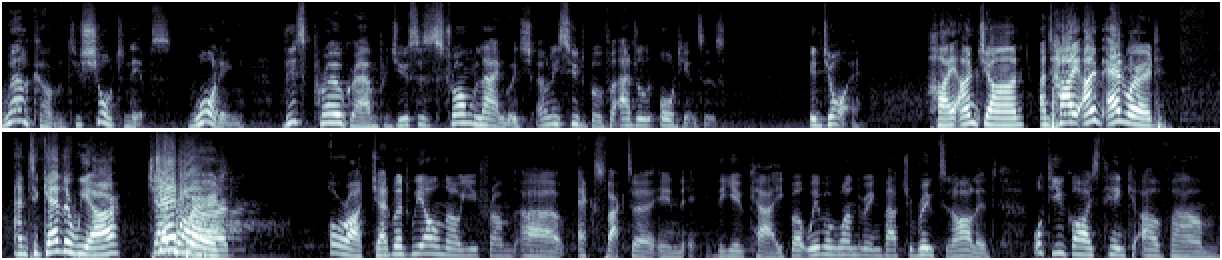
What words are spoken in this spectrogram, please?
Welcome to Short Nips. Warning this program produces strong language only suitable for adult audiences. Enjoy. Hi, I'm John. And hi, I'm Edward. And together we are Jedward. Alright, Jedward, we all know you from uh, X Factor in the UK, but we were wondering about your roots in Ireland. What do you guys think of um,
